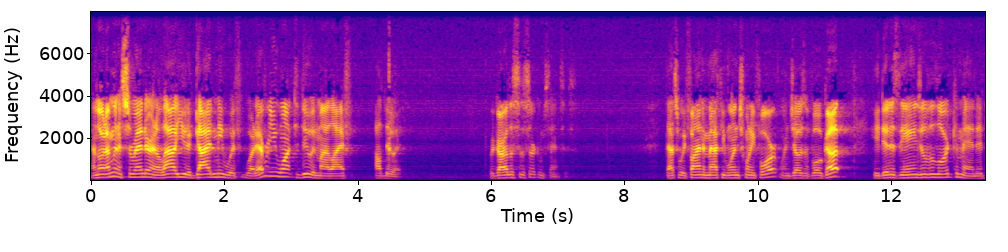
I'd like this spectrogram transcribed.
And Lord, I'm going to surrender and allow you to guide me with whatever you want to do in my life. I'll do it, regardless of the circumstances. That's what we find in Matthew 1:24. When Joseph woke up, he did as the angel of the Lord commanded,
